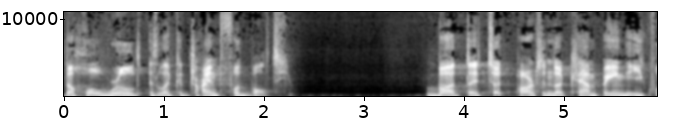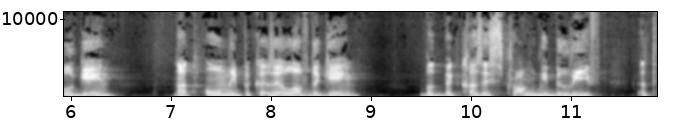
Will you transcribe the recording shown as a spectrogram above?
the whole world is like a giant football team. But I took part in the campaign equal game, not only because I love the game, but because I strongly believe that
